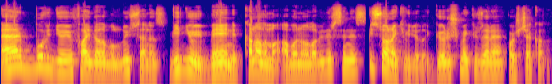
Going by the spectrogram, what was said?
Eğer bu videoyu faydalı bulduysanız videoyu beğenip kanalıma abone olabilirsiniz. Bir sonraki videoda görüşmek üzere. Hoşçakalın.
